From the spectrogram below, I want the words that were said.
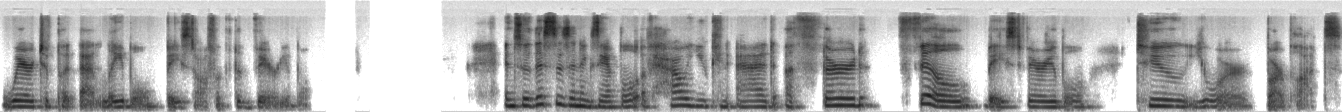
where to put that label based off of the variable. And so this is an example of how you can add a third fill based variable to your bar plots.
